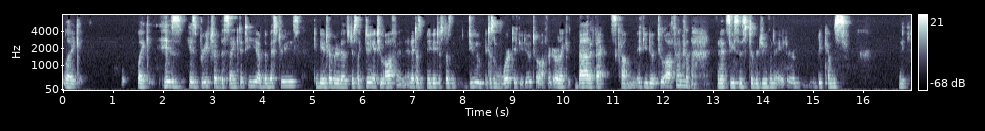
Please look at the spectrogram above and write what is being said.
like like his his breach of the sanctity of the mysteries can be interpreted as just like doing it too often. And it doesn't maybe it just doesn't do it doesn't work if you do it too often or like bad effects come if you do it too often and it ceases to rejuvenate or becomes like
